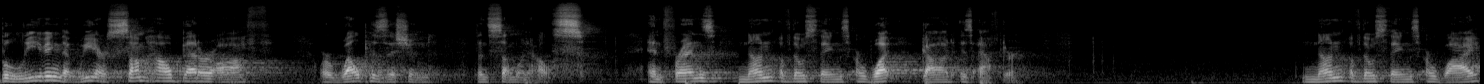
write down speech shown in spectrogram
Believing that we are somehow better off or well positioned than someone else. And friends, none of those things are what God is after. None of those things are why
